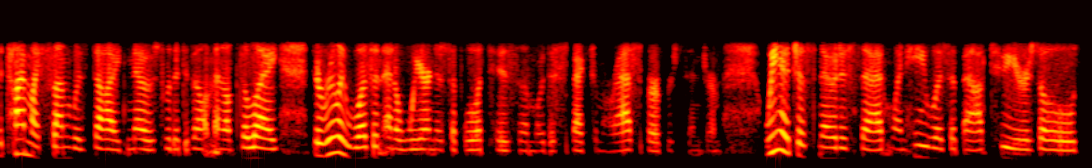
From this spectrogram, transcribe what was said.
the time my son was diagnosed with a developmental delay, there really wasn't an awareness of autism or the spectrum or Asperger's syndrome. We had just noticed that when he was about two years old,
